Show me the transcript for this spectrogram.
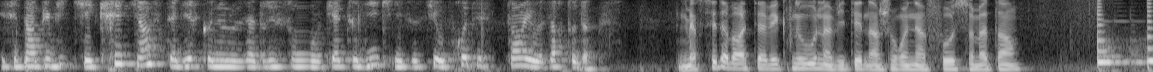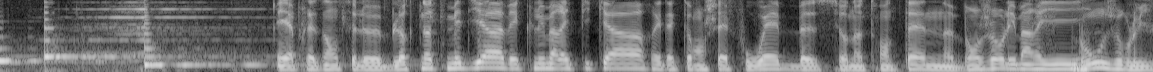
et c'est un public qui est chrétien, c'est-à-dire que nous nous adressons aux catholiques, mais aussi aux protestants et aux orthodoxes. Merci d'avoir été avec nous, l'invité d'un jour une info ce matin. Et à présent, c'est le bloc-notes média avec Louis-Marie Picard, rédacteur en chef web sur notre antenne. Bonjour Louis-Marie. Bonjour Louis.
